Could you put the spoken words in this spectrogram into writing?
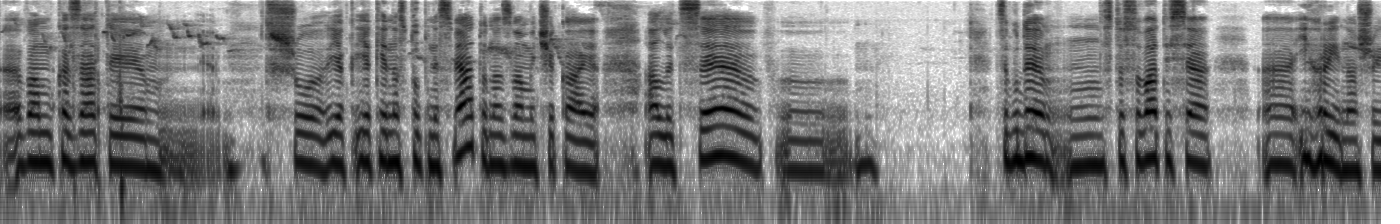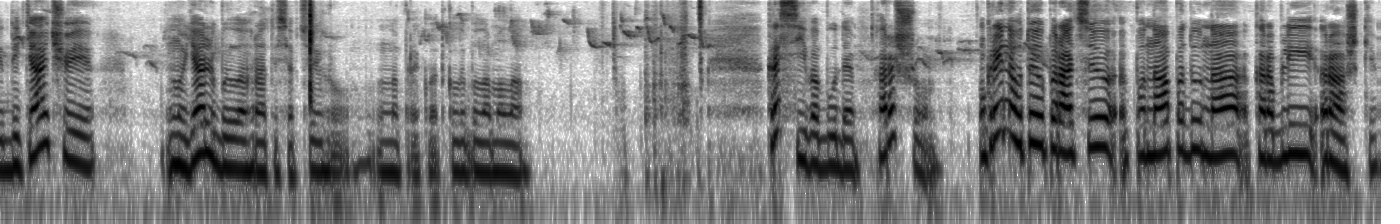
е, вам казати, що як, яке наступне свято нас з вами чекає, але це, е, це буде стосуватися е, ігри нашої дитячої. Ну, я любила гратися в цю ігру, наприклад, коли була мала. Красиво буде. Хорошо. Україна готує операцію по нападу на кораблі Рашки.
